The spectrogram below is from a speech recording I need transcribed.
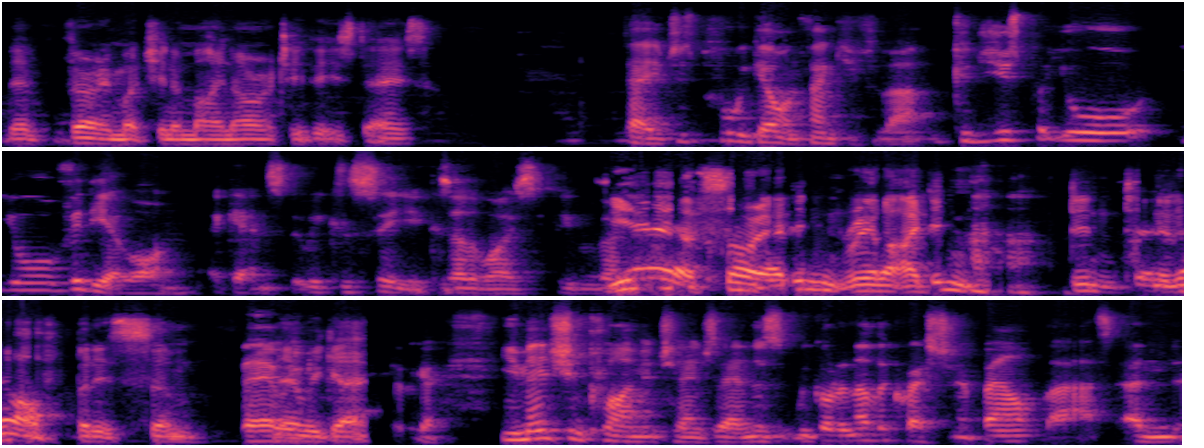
they're very much in a minority these days. Dave, just before we go on, thank you for that. Could you just put your your video on again so that we can see you? Because otherwise, people. Don't yeah, know. sorry, I didn't realize I didn't didn't turn it off, but it's um. There, there we, we, go. there we go. You mentioned climate change there, and we've got another question about that. And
